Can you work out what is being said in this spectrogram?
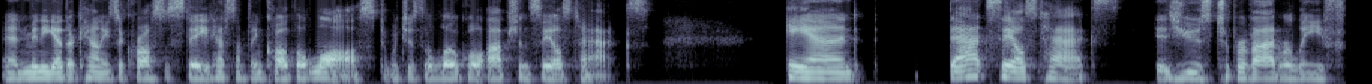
and many other counties across the state have something called the LOST, which is the local option sales tax. And that sales tax is used to provide relief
